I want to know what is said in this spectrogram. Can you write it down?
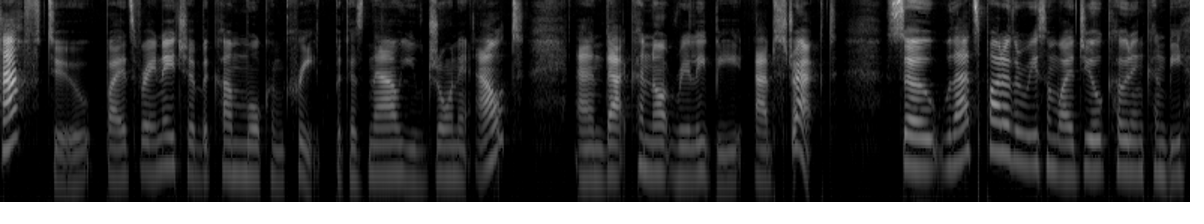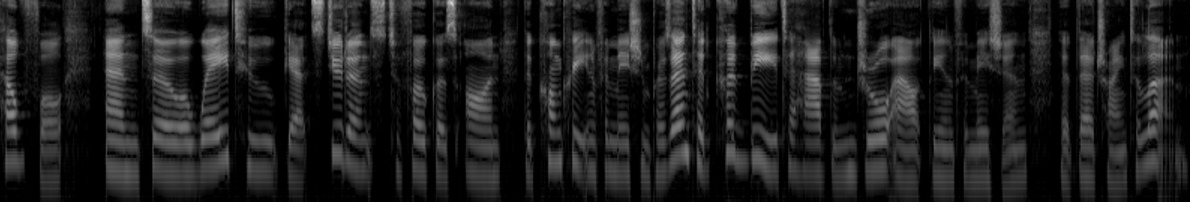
have to, by its very nature, become more concrete because now you've drawn it out and that cannot really be abstract. So that's part of the reason why dual coding can be helpful. And so, a way to get students to focus on the concrete information presented could be to have them draw out the information that they're trying to learn.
